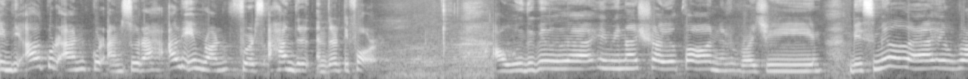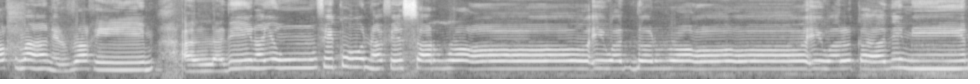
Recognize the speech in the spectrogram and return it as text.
in the Al-Quran, Quran Surah Ali Imran, verse 134. أعوذ بالله من الشيطان الرجيم. بسم الله الرحمن الرحيم. الذين ينفقون في السراء والضراء والكاظمين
